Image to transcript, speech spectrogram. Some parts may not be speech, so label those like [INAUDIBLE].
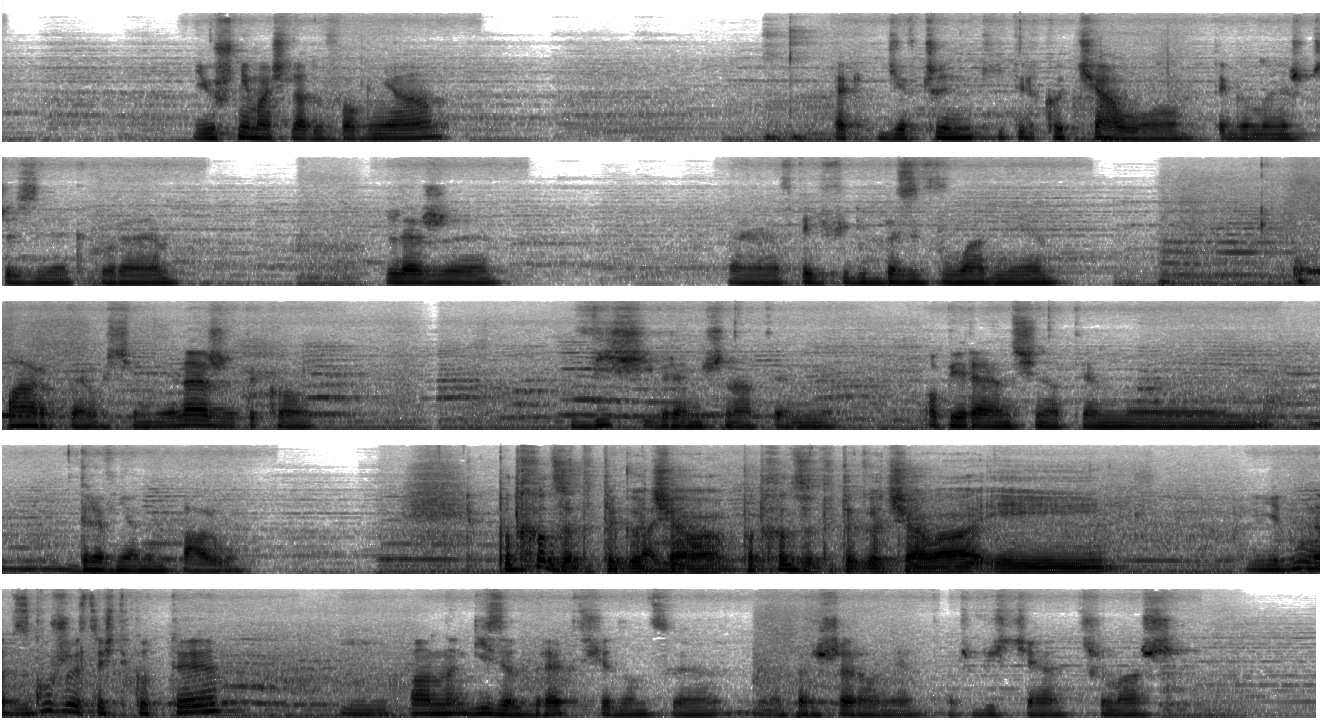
Już nie ma śladów ognia. Tak dziewczynki, tylko ciało tego mężczyzny, które leży e, w tej chwili bezwładnie oparte, właściwie nie leży, tylko wisi wręcz na tym, opierając się na tym e, drewnianym palu. Podchodzę do tego Panie. ciała, podchodzę do tego ciała i... Jedyny na wzgórzu jesteś tylko ty i pan Giselbrecht siedzący na perszeronie. Oczywiście trzymasz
